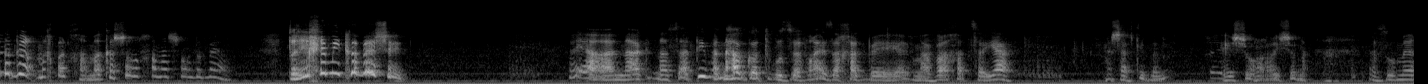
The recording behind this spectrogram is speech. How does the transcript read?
מדבר? מה אכפת לך? מה קשור לך מה שהוא מדבר? תראי איך היא מתלבשת. הנהג, נסעתי בנהג אוטובוס ועברה איזה אחת במעבר חצייה. ישבתי בשורה הראשונה. אז הוא אומר,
